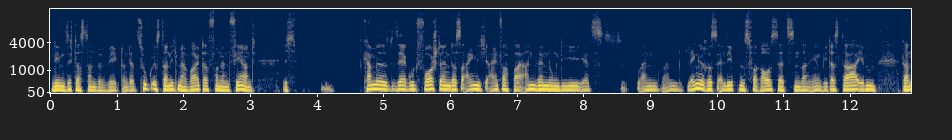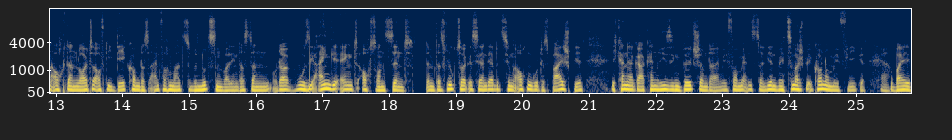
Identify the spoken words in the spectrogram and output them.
in dem sich das dann bewegt. Und der Zug ist da nicht mehr weit davon entfernt. Ich kann mir sehr gut vorstellen, dass eigentlich einfach bei Anwendungen, die jetzt ein, ein längeres Erlebnis voraussetzen, dann irgendwie, dass da eben dann auch dann Leute auf die Idee kommen, das einfach mal zu benutzen, weil ihnen das dann oder wo sie eingeengt auch sonst sind. Das Flugzeug ist ja in der Beziehung auch ein gutes Beispiel. Ich kann ja gar keinen riesigen Bildschirm da irgendwie vor mir installieren, wenn ich zum Beispiel Economy fliege. Ja. Wobei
